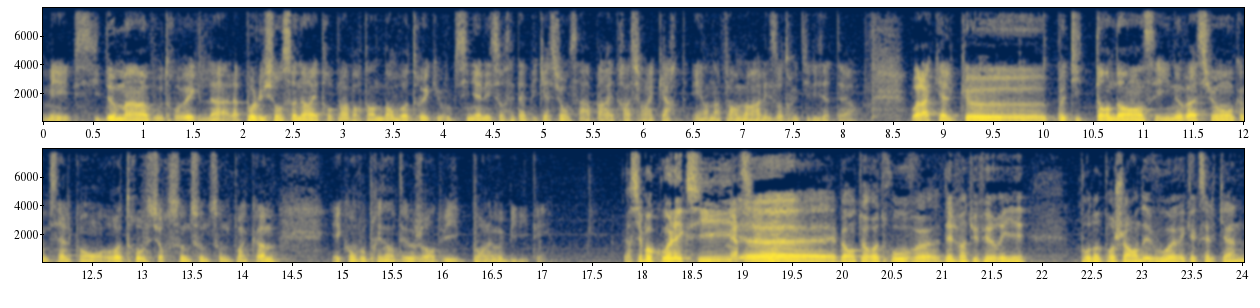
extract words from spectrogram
mais si demain vous trouvez que la, pollution sonore est trop importante dans votre rue et que vous le signalez sur cette application, ça apparaîtra sur la carte et en informera les autres utilisateurs. Voilà quelques petites tendances et innovations comme celles qu'on retrouve sur sunsunsun.com et qu'on vous présentait aujourd'hui pour la mobilité. Merci beaucoup Alexis. Merci euh, eh ben, on te retrouve euh, dès le 28 février pour notre prochain rendez-vous avec Axel Kahn.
